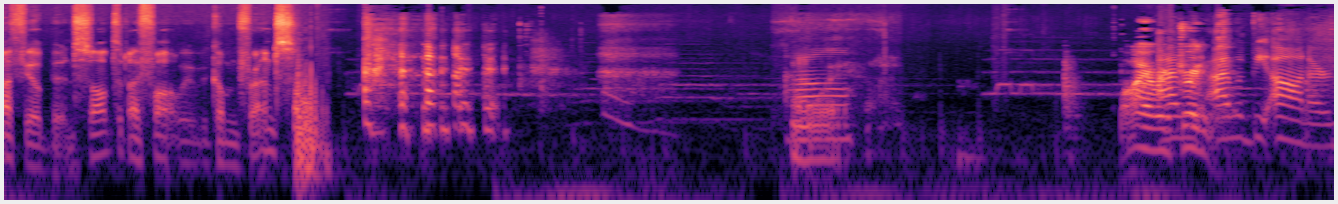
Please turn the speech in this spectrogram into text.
I feel a bit insulted. I thought we were becoming friends. Oh, Buy her a I would, drink. I would be honored,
